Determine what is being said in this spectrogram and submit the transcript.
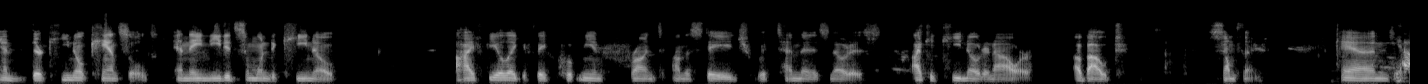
and their keynote canceled, and they needed someone to keynote, I feel like if they put me in front on the stage with 10 minutes notice, I could keynote an hour about something. And yeah.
